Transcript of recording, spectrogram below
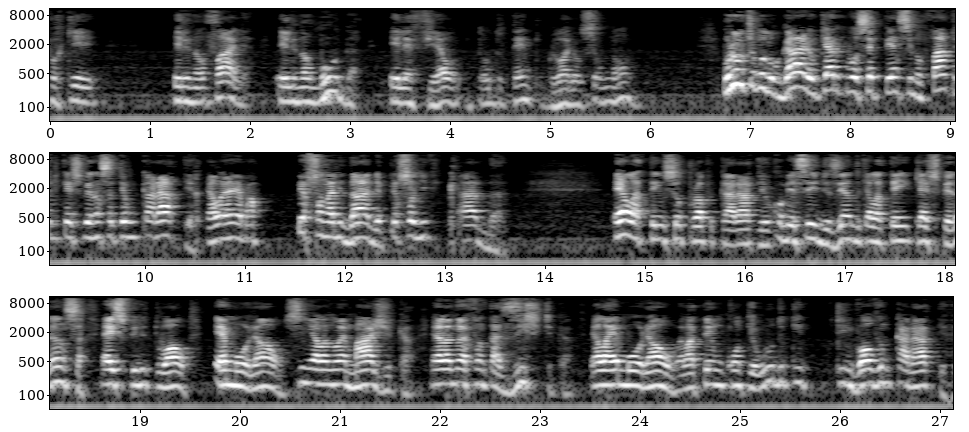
Porque Ele não falha, Ele não muda, ele é fiel em todo o tempo, glória ao seu nome. Por último lugar, eu quero que você pense no fato de que a esperança tem um caráter, ela é uma personalidade, é personificada. Ela tem o seu próprio caráter. Eu comecei dizendo que ela tem que a esperança é espiritual, é moral. Sim, ela não é mágica, ela não é fantasística, ela é moral, ela tem um conteúdo que que envolve um caráter.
